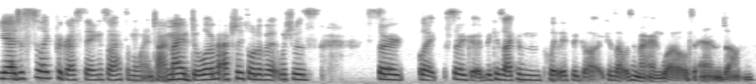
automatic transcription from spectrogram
yeah, just to like progress things. So I had some alone time. My doula actually thought of it, which was so like so good because I completely forgot because I was in my own world and um,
